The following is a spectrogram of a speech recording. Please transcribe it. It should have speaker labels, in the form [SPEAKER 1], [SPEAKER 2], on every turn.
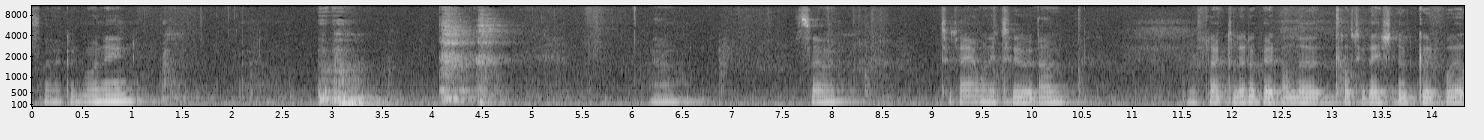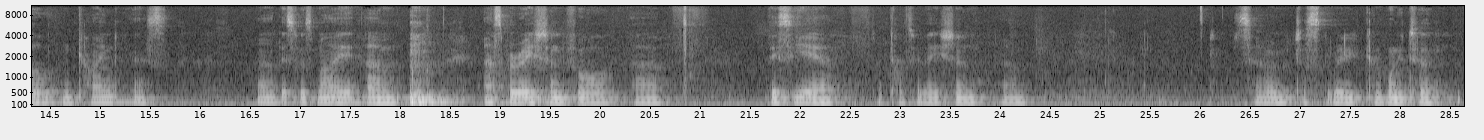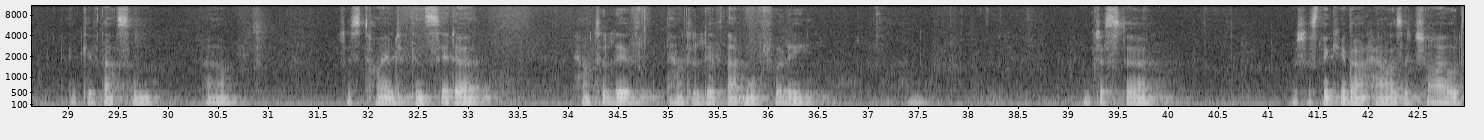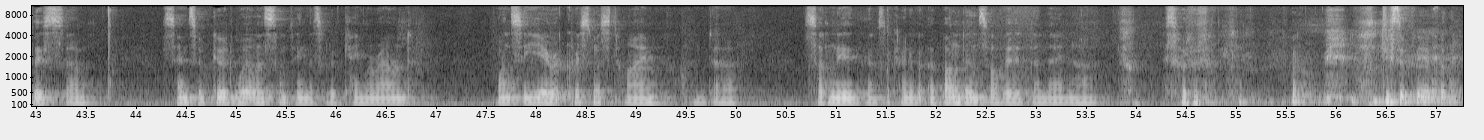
[SPEAKER 1] So, good morning. um, so, today I wanted to um, reflect a little bit on the cultivation of goodwill and kindness. Uh, this was my um, aspiration for uh, this year, cultivation. Um, so, just really kind of wanted to give that some um, just time to consider how to live how to live that more fully. Just uh, I was just thinking about how, as a child, this um, sense of goodwill is something that sort of came around once a year at Christmas time, and uh, suddenly there's a kind of abundance of it, and then uh, sort of disappeared for the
